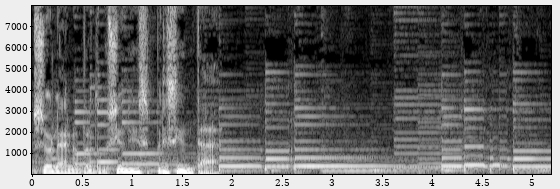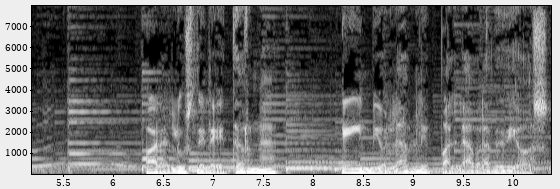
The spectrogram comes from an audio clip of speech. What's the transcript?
Solano Producciones presenta A la luz de la eterna e inviolable palabra de Dios.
